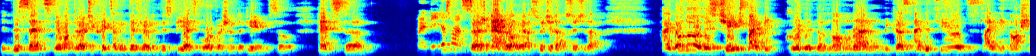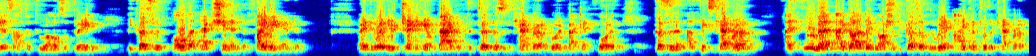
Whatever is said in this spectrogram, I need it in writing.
in this sense, they want to actually create something different with this PS4 version of the game. So hence the Right, they just want to switch the it up. angle, yeah, switch it up, switch it up. I don't know if this change might be good in the long run because I did feel slightly nauseous after two hours of playing. Mm-hmm. Because with all the action and the fighting and the and when you're turning your back with the third person camera going back and forth, because of the unfixed camera, I feel that I got a bit nauseous because of the way I control the camera.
